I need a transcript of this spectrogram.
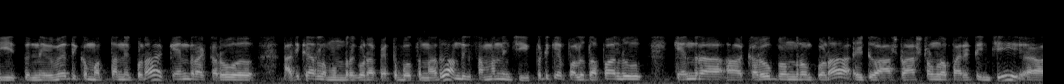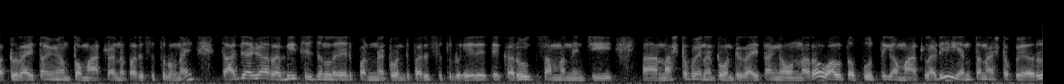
ఈ నివేదిక మొత్తాన్ని కూడా కేంద్ర కరువు అధికారుల ముందర కూడా పెట్టబోతున్నారు. అందుకు సంబంధించి ఇప్పటికే పలు దఫాలు కేంద్ర ఆ, కరువు బృందం కూడా ఇటు రాష్ట్రంలో పర్యటించి అటు రైతాంగంతో మాట్లాడిన పరిస్థితులు ఉన్నాయి. తాజాగా రబీ సీజన్లో ఏర్పడినటువంటి పరిస్థితులు ఏదైతే కరువుకు సంబంధించి నష్టపోయినటువంటి రైతాంగం ఉన్నారో వాళ్ళతో పూర్తిగా మాట్లాడి ఎంత నష్టపోయారు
